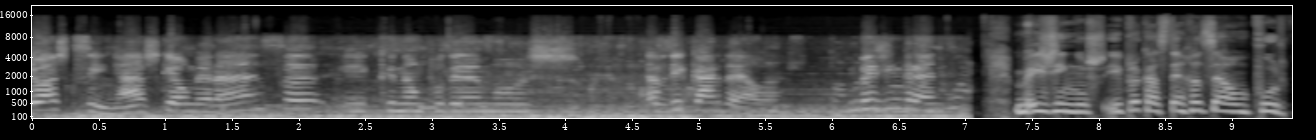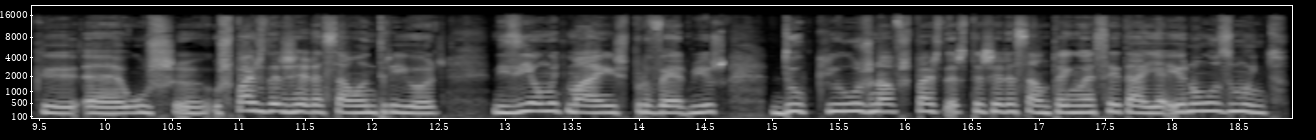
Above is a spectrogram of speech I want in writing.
Eu acho que sim, acho que é uma herança e que não podemos abdicar dela. Um beijinho grande. Beijinhos. E por acaso tem razão, porque eh, os, eh, os pais da geração anterior diziam muito mais provérbios do que os novos pais desta geração. Tenho essa ideia. Eu não uso muito.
